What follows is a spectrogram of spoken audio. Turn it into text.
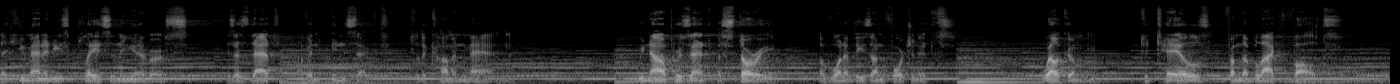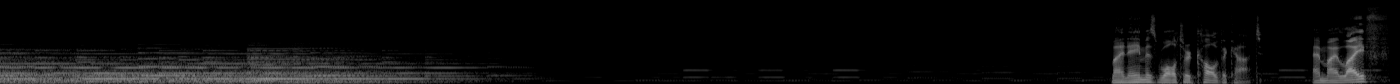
that humanity's place in the universe is as that of an insect to the common man. We now present a story of one of these unfortunates. Welcome to Tales from the Black Vault. My name is Walter Caldecott, and my life,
